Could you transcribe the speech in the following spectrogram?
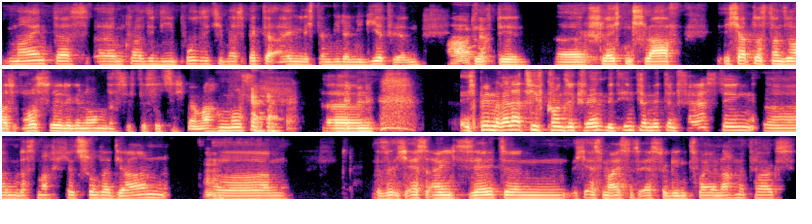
meint, dass ähm, quasi die positiven Aspekte eigentlich dann wieder negiert werden ah, okay. durch den äh, schlechten Schlaf. Ich habe das dann so als Ausrede genommen, dass ich das jetzt nicht mehr machen muss. ähm, ich bin relativ konsequent mit Intermittent Fasting. Ähm, das mache ich jetzt schon seit Jahren. Mhm. Ähm, also ich esse eigentlich selten, ich esse meistens erst so gegen zwei Uhr nachmittags.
